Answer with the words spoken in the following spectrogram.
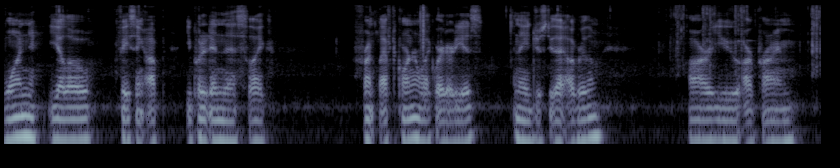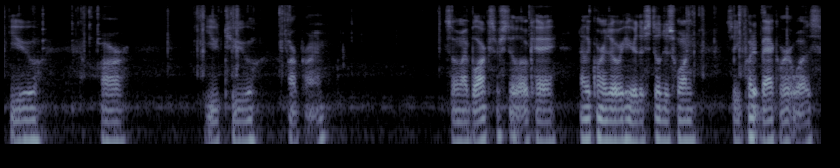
one yellow facing up, you put it in this like front left corner, like where it already is, and then you just do that algorithm. R U R prime U R U2 R prime. So my blocks are still okay. Now the corner's over here, there's still just one. So you put it back where it was.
